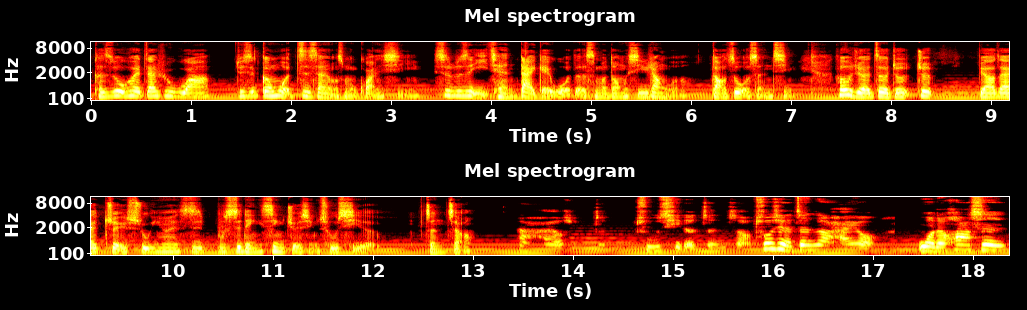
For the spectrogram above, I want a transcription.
可是我会再去挖，就是跟我自身有什么关系？是不是以前带给我的什么东西让我导致我生气？可我觉得这个就就不要再赘述，因为是不是灵性觉醒初期的征兆？那还有什么征初期的征兆？初期的征兆还有我的话是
